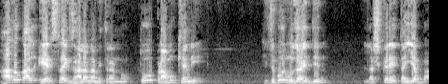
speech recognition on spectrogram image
हा जो काल एअर स्ट्राईक झाला ना मित्रांनो तो प्रामुख्याने हिजबुल मुजाहिद्दीन लष्कर ए तय्यब्बा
